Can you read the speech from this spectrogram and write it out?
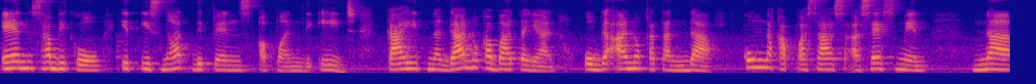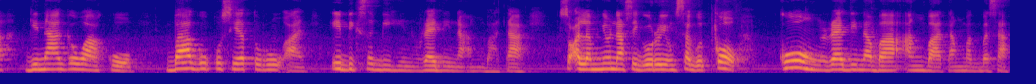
And sabi ko, it is not depends upon the age. Kahit na gaano kabata yan o gaano katanda, kung nakapasa sa assessment na ginagawa ko bago ko siya turuan, ibig sabihin ready na ang bata. So alam nyo na siguro yung sagot ko kung ready na ba ang batang magbasa.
